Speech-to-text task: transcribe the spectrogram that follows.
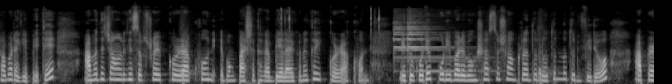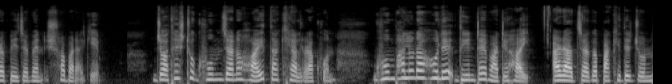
সবার আগে পেতে আমাদের চ্যানেলকে সাবস্ক্রাইব করে রাখুন এবং পাশে থাকা বেল আইকনে ক্লিক করে রাখুন। এতে করে পরিবার এবং স্বাস্থ্য সংক্রান্ত নতুন নতুন ভিডিও আপনারা পেয়ে যাবেন সবার আগে। যথেষ্ট ঘুম যেন হয় তা খেয়াল রাখুন। ঘুম ভালো না হলে দিনটাই মাটি হয়। আর রাত জাগা পাখিদের জন্য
